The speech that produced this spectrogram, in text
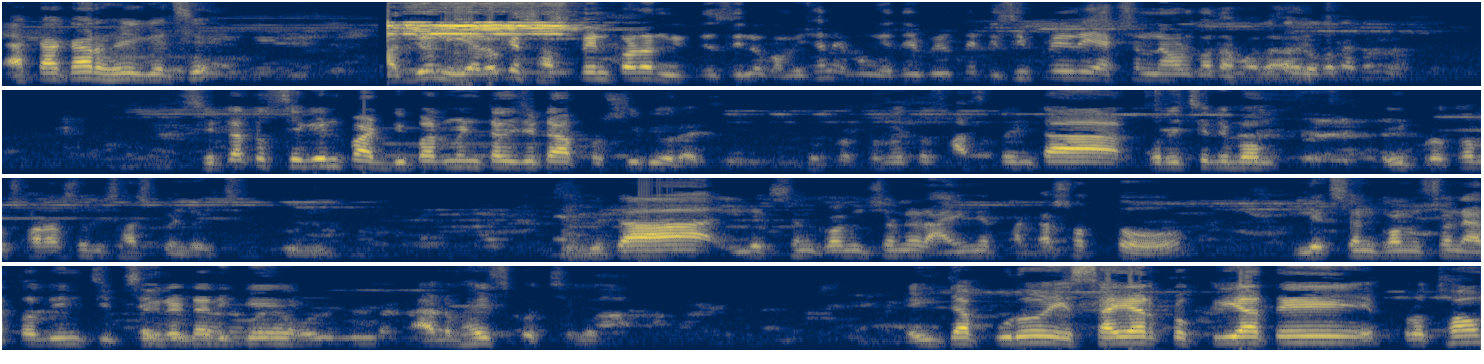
একাকার হয়ে গেছে। পাঁচজন ইয়ারোকে সাসপেন্ড করার নির্দেশ দিল কমিশন এবং এদের বিরুদ্ধে ডিসিপ্লিনারি অ্যাকশন নেওয়ার কথা বলা হয়েছে। সেটা তো সেকেন্ড পার্ট ডিপার্টমেন্টাল যেটা প্রসিডিওর আছে। কিন্তু প্রথমে তো সাসপেন্ডটা করেছেন এবং এই প্রথম সরাসরি সাসপেন্ড হয়েছে। যেটা ইলেকশন কমিশনের আইনে থাকা সত্ত্বেও ইলেকশন কমিশন এতদিন চিফ সেক্রেটারিকে অ্যাডভাইস করছিলেন। এইটা পুরো এসআইআর প্রক্রিয়াতে প্রথম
